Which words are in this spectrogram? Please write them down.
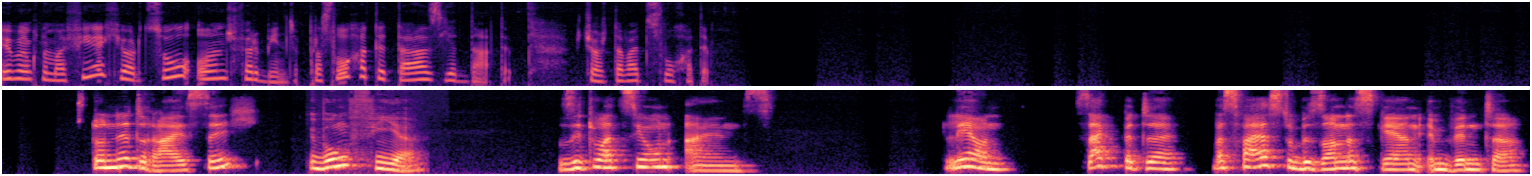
Übung Nummer 4. Hör zu und verbinde. Прослухати та з'єднати. Що ж, давайте слухати. Stunde 30, Übung 4. Situation 1. Leon, sag bitte, was feierst du besonders gern im Winter?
